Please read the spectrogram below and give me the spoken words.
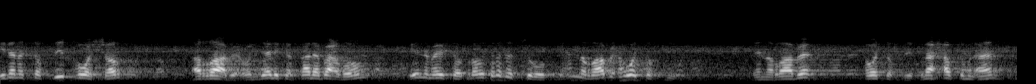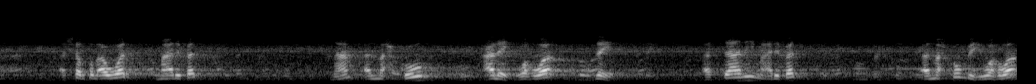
إذا التصديق هو الشرط. الرابع ولذلك قال بعضهم إنما يشترط له ثلاثة شروط لأن الرابع هو التصديق. لأن الرابع هو التصديق. لاحظتم الآن الشرط الأول معرفة نعم المحكوم عليه وهو زيد الثاني معرفة المحكوم به وهو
